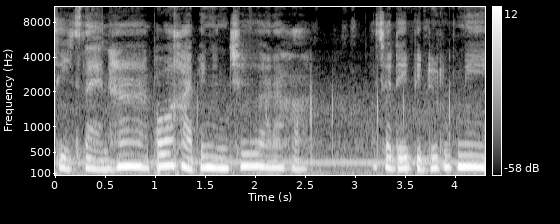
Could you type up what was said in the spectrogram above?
สี่แสนห้าเพราะว่าขายเป็นเงินเชื่อนะคะก็จะเดบิตด้วยลูกหนี้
